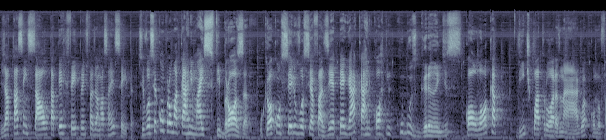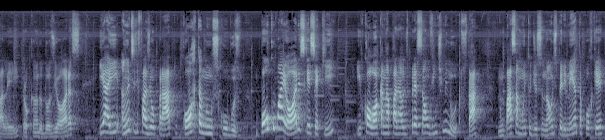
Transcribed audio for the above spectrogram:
já tá sem sal, tá perfeito pra gente fazer a nossa receita. Se você comprou uma carne mais fibrosa, o que eu aconselho você a fazer é pegar a carne, corta em cubos grandes, coloca 24 horas na água, como eu falei, trocando 12 horas, e aí antes de fazer o prato, corta nos cubos um pouco maiores que esse aqui e coloca na panela de pressão 20 minutos, tá? Não passa muito disso não, experimenta, porque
